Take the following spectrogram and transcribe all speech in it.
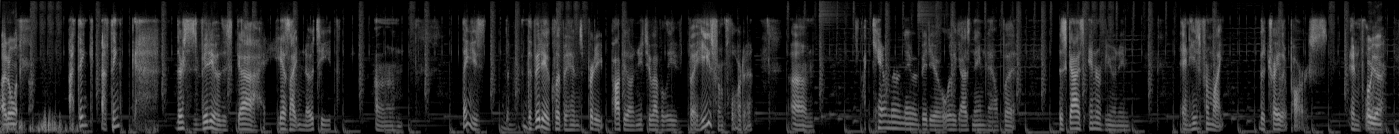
I don't. I think I think there's this video of this guy. He has like no teeth. Um, I think he's the the video clip of him's pretty popular on YouTube, I believe. But he's from Florida. Um, I can't remember the name of the video or the guy's name now, but this guy's interviewing him, and he's from like the trailer parks in oh, Florida. Oh yeah,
